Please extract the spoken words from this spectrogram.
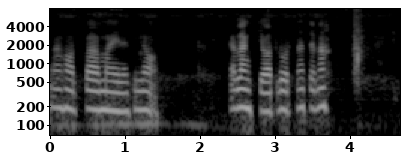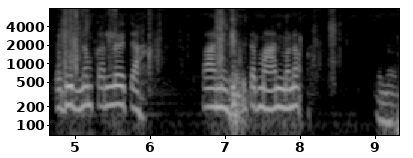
มาหอดปลาใหม่แล้วพี่น้องกำลังจอดรถนะ จ๊ะนะไปดุนน้ำกันเลยจ้ะปลานี่สิเป็นตะหมานบ่เนาะอันนั้น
